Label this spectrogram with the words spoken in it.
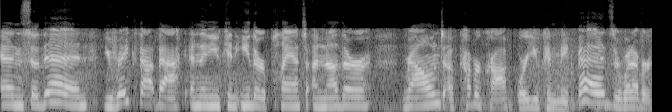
And so then you rake that back and then you can either plant another round of cover crop or you can make beds or whatever.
